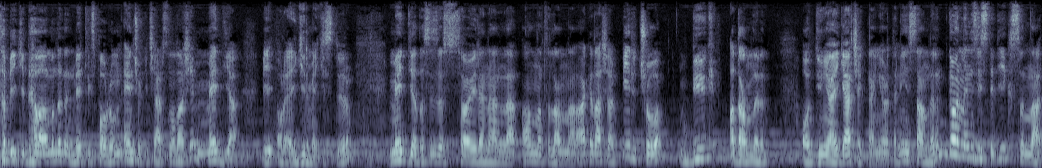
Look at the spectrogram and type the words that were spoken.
tabii ki devamında da Matrix programının en çok içerisinde olan şey medya. Bir oraya girmek istiyorum. Medyada size söylenenler, anlatılanlar, arkadaşlar birçoğu büyük adamların, o dünyayı gerçekten yöneten insanların görmenizi istediği kısımlar.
